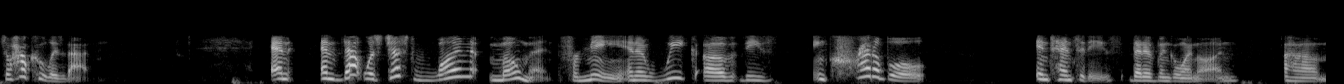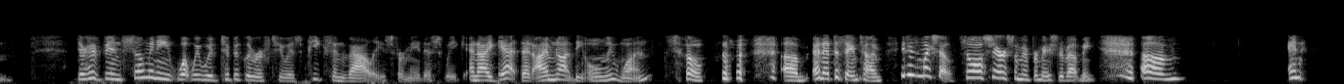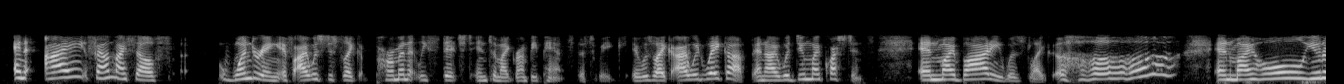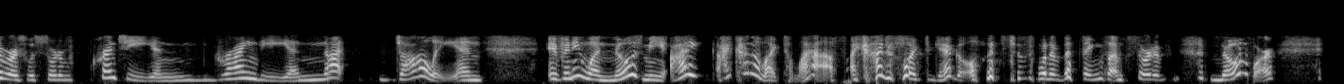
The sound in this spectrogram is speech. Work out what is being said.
so how cool is that and and that was just one moment for me in a week of these incredible intensities that have been going on. Um, there have been so many what we would typically refer to as peaks and valleys for me this week, and I get that I'm not the only one. So, um, and at the same time, it is my show, so I'll share some information about me. Um, and and I found myself wondering if I was just like permanently stitched into my grumpy pants this week. It was like I would wake up and I would do my questions, and my body was like, oh, and my whole universe was sort of crunchy and grindy and not jolly. And if anyone knows me, I I kind of like to laugh. I kind of like to giggle. It's just one of the things I'm sort of known for.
